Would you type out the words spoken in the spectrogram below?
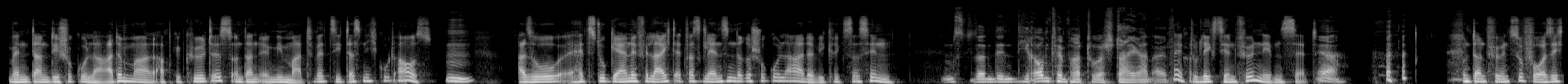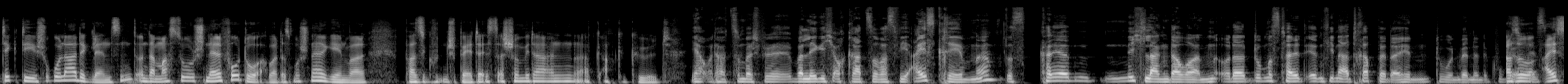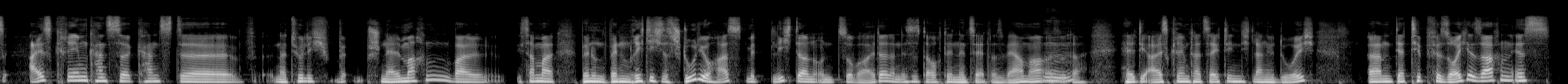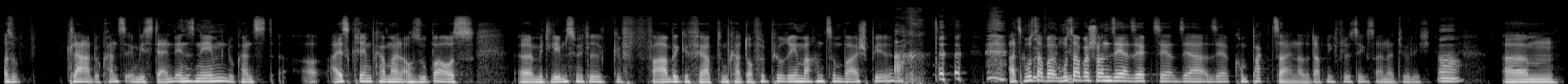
wenn dann die Schokolade mal abgekühlt ist und dann irgendwie matt wird, sieht das nicht gut aus. Mhm. Also hättest du gerne vielleicht etwas glänzendere Schokolade. Wie kriegst du das hin? Musst du dann den, die Raumtemperatur steigern einfach. Nee, du legst dir einen Föhn neben Set. Ja. Und dann föhnst du vorsichtig die Schokolade glänzend und dann machst du schnell Foto, aber das muss schnell gehen, weil ein paar Sekunden später ist das schon wieder an, ab, abgekühlt. Ja, oder zum Beispiel überlege ich auch gerade sowas wie Eiscreme, ne? Das kann ja nicht lang dauern. Oder du musst halt irgendwie eine Attrappe dahin tun, wenn du eine Kugel Also Eis- Eis, Eiscreme kannst du kannst du natürlich schnell machen, weil ich sag mal, wenn du wenn du ein richtiges Studio hast mit Lichtern und so weiter, dann ist es da auch tendenziell etwas wärmer. Also Mhm. da hält die Eiscreme tatsächlich nicht lange durch. Ähm, der Tipp für solche Sachen ist, also klar, du kannst irgendwie Stand-ins nehmen, du kannst äh, Eiscreme kann man auch super aus äh, mit Lebensmittelfarbe gefärbtem Kartoffelpüree machen zum Beispiel. Ach. Also muss aber muss aber schon sehr sehr sehr sehr sehr kompakt sein, also darf nicht flüssig sein natürlich. Ah. Ähm,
